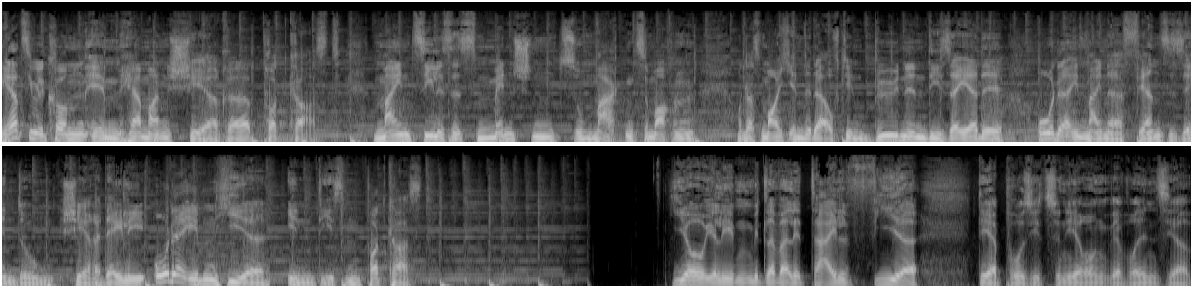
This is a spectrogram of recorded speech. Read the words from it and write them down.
herzlich willkommen im Hermann Scherer Podcast. Mein Ziel ist es, Menschen zu Marken zu machen. Und das mache ich entweder auf den Bühnen dieser Erde oder in meiner Fernsehsendung Scherer Daily oder eben hier in diesem Podcast. Jo, ihr Lieben, mittlerweile Teil 4 der Positionierung. Wir wollen es ja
